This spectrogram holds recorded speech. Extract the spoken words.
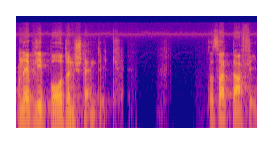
Und er blieb bodenständig. Das war David.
